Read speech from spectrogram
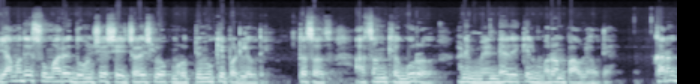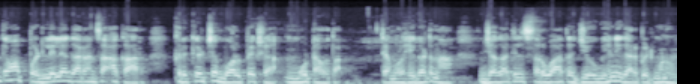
यामध्ये सुमारे दोनशे शेहेचाळीस लोक मृत्युमुखी पडले होते. तसंच असंख्य गुरं आणि मेंढ्या देखील मरण पावल्या होत्या. कारण तेव्हा पडलेल्या गारांचा आकार क्रिकेटच्या बॉलपेक्षा मोठा होता. त्यामुळे ही घटना जगातील सर्वात जीवघेणी गारपीट म्हणून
